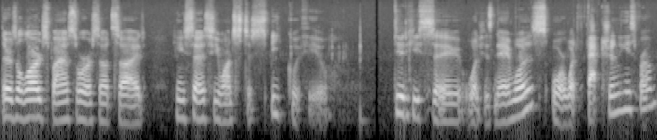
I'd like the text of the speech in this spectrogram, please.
there's a large Spinosaurus outside. He says he wants to speak with you. Did he say what his name was, or what faction he's from?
